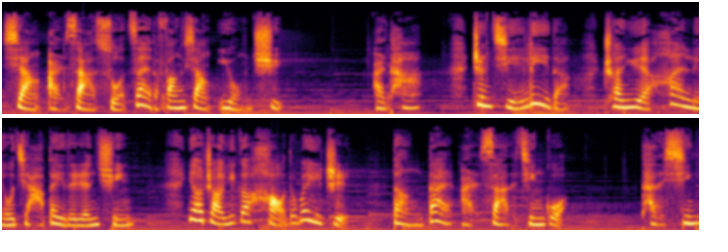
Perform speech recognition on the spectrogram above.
向尔萨所在的方向涌去。而他正竭力地穿越汗流浃背的人群，要找一个好的位置。等待尔萨的经过，他的心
